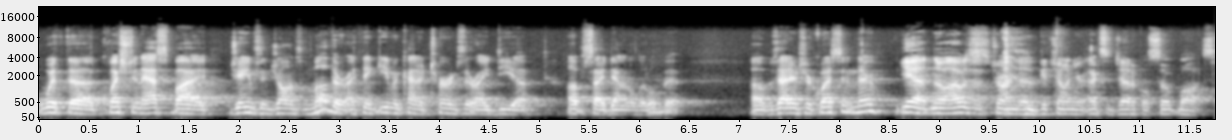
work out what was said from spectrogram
with the question asked by James and John's mother, I think even kind of turns their idea upside down a little bit. Uh, was that answer your question there? Yeah, no, I was just trying to get you on your exegetical soapbox.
